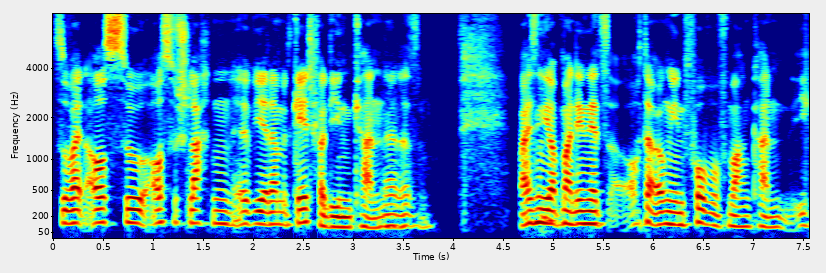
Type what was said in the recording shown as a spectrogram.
so weit auszu, auszuschlachten, äh, wie er damit Geld verdienen kann. Ne? Das, weiß nicht, ob man den jetzt auch da irgendwie einen Vorwurf machen kann. Ich,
